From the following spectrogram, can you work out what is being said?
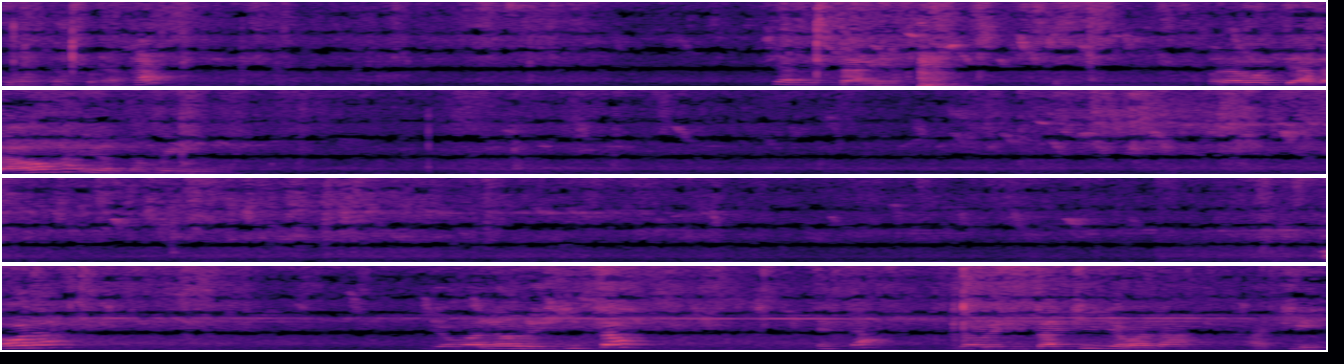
¿Cómo está por acá? Ya no está bien. Ahora voltea la hoja y haz lo. Ahora lleva la orejita, esta, la orejita aquí, llévala aquí.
